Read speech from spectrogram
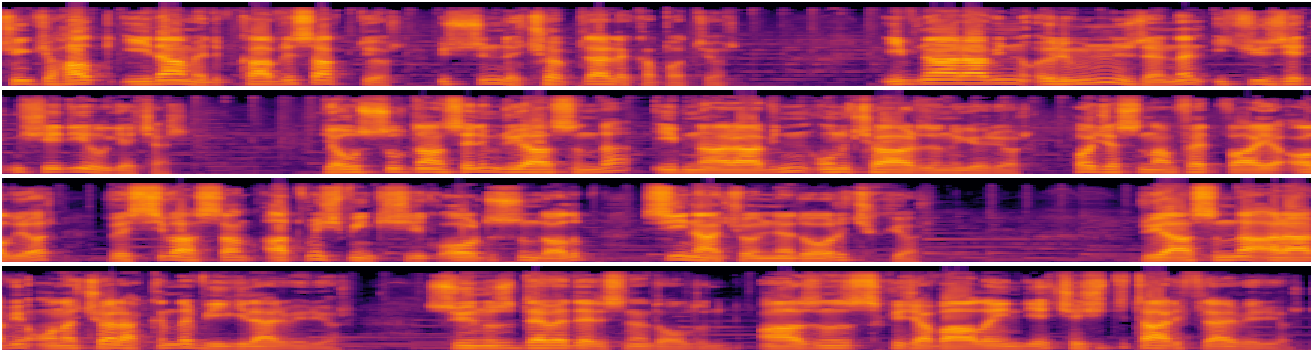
Çünkü halk idam edip kabri saklıyor. Üstünü de çöplerle kapatıyor. İbn Arabi'nin ölümünün üzerinden 277 yıl geçer. Yavuz Sultan Selim rüyasında İbn Arabi'nin onu çağırdığını görüyor. Hocasından fetvayı alıyor ve Sivas'tan 60 bin kişilik ordusunu da alıp Sina çölüne doğru çıkıyor. Rüyasında Arabi ona çöl hakkında bilgiler veriyor. Suyunuzu deve derisine doldurun, ağzınızı sıkıca bağlayın diye çeşitli tarifler veriyor.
